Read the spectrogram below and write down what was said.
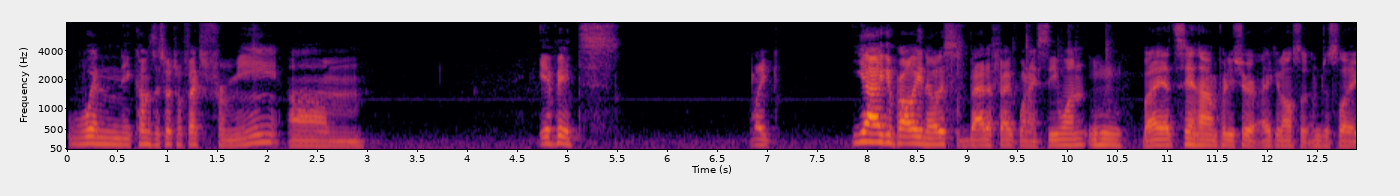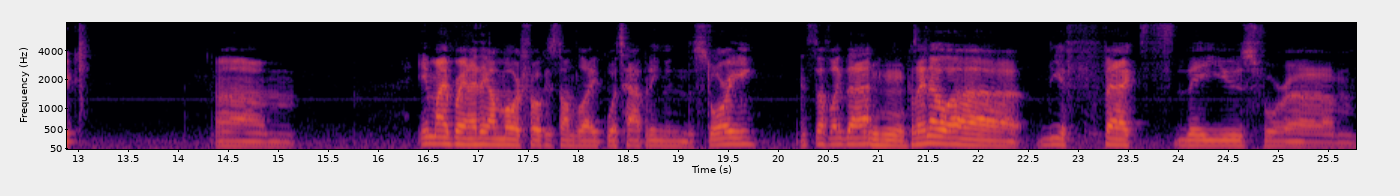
when it comes to special effects for me, um, if it's like, yeah, I can probably notice a bad effect when I see one, Mm-hmm. but at the same time, I'm pretty sure I can also. I'm just like, um, in my brain, I think I'm more focused on like what's happening in the story and stuff like that. Because I know uh, the effects they use for um,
